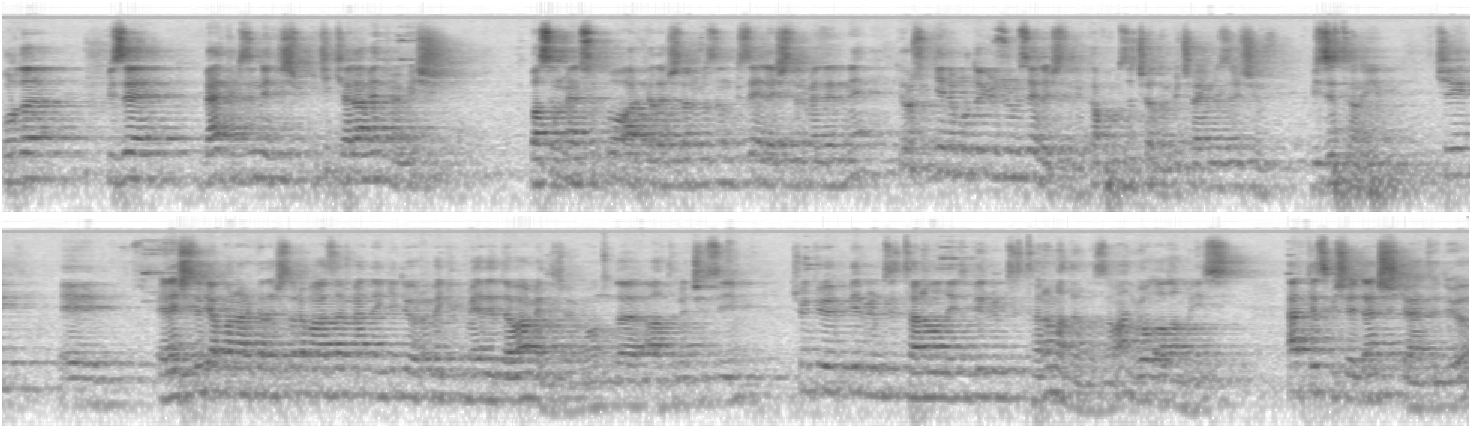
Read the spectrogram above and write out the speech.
Burada bize belki bizimle hiç iki kelam etmemiş basın mensubu arkadaşlarımızın bize eleştirmelerini diyoruz ki gelin burada yüzümüzü eleştirin, kapımızı çalın, bir çayımızı için bizi tanıyın ki e, eleştiri yapan arkadaşlara bazen ben de gidiyorum ve gitmeye de devam edeceğim. Onu da altını çizeyim. Çünkü birbirimizi tanımalıyız. Birbirimizi tanımadığımız zaman yol alamayız. Herkes bir şeyden şikayet ediyor.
